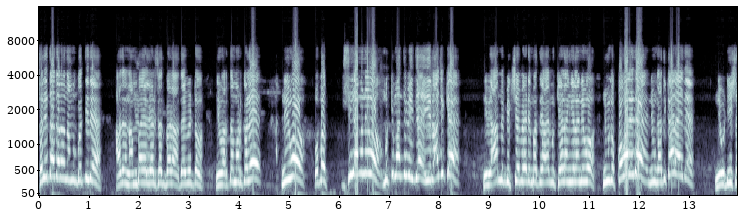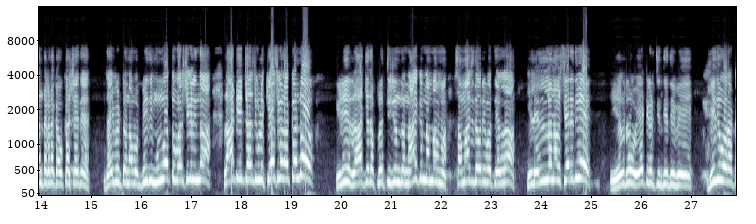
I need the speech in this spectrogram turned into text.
ಸರಿತಾ ಇದಾರೋ ನಮ್ಗೆ ಗೊತ್ತಿದೆ. ಆದ್ರೆ ನಮ್ಮ ಬಾಯಲ್ಲಿ ಹೇಳ್ಸೋದು ಬೇಡ. ದಯವಿಟ್ಟು ನೀವು ಅರ್ಥ ಮಾಡ್ಕೊಳ್ಳಿ. ನೀವು ಒಬ್ಬ ಸಿ ಎಂ ನೀವು, ಮುಖ್ಯಮಂತ್ರಿ ಈ ರಾಜ್ಯಕ್ಕೆ. ನೀವು ಯಾರನ್ನು ಭಿಕ್ಷೆ ಬೇಡಿ ಮತ್ತೆ ಯಾರನ್ನು ಕೇಳಂಗಿಲ್ಲ ನೀವು. ನಿಮ್ಗೆ ಪವರ್ ಇದೆ, ನಿಮ್ಗೆ ಅಧಿಕಾರ ಇದೆ. ನೀವು ಡಿಸಿಷನ್ ತಗೊಳಕ್ಕೆ ಅವಕಾಶ ಇದೆ. ದಯವಿಟ್ಟು ನಾವು ಬೀದಿ ಮೂವತ್ತು ವರ್ಷಗಳಿಂದ ಲಾಠಿ ಚಾರ್ಜ್ಗಳು, ಕೇಸ್ಗಳು ಹಾಕೊಂಡು ಇಡೀ ರಾಜ್ಯದ ಪ್ರತಿಯೊಂದು ನಾಯಕರು ನಮ್ಮ ಸಮಾಜದವರು ಇವತ್ತು ಎಲ್ಲ, ಇಲ್ಲೆಲ್ಲ ನಾವು ಸೇರಿದ್ವಿ. ಎಲ್ಲರೂ ವೇಟ್ಗಳು ತಿಂತಿದ್ದೀವಿ ಬೀದಿ ಹೋರಾಟ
